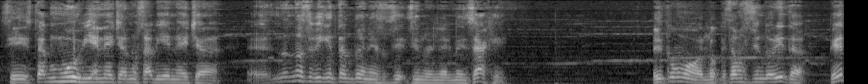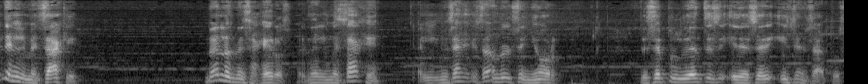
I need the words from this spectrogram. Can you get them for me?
si está muy bien hecha, no está bien hecha. Eh, no, se fijen tanto en eso, sino en el mensaje. Es como lo que estamos haciendo ahorita. Fíjate en el mensaje. No en los mensajeros, en el mensaje. El mensaje que está dando el Señor de ser prudentes y de ser insensatos.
